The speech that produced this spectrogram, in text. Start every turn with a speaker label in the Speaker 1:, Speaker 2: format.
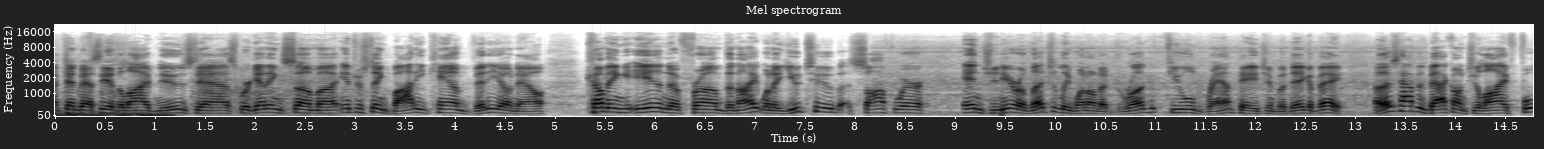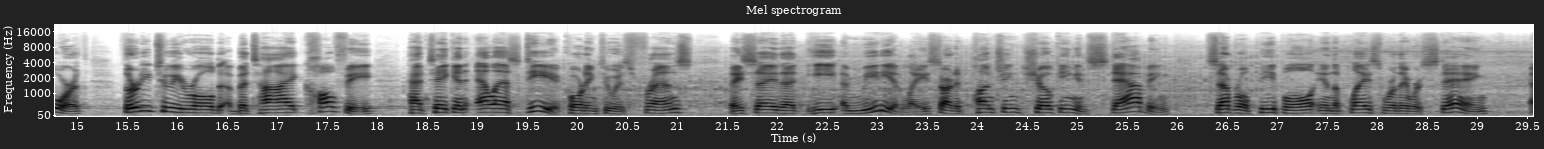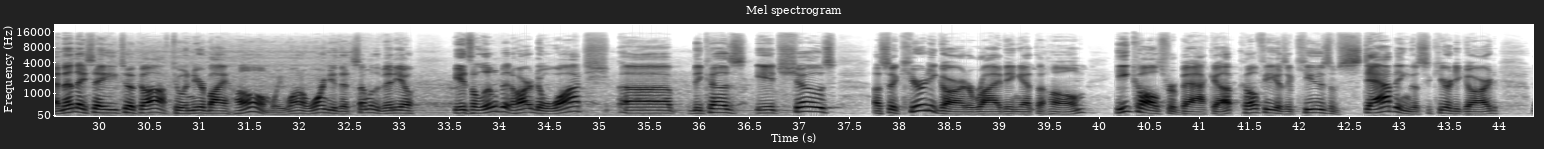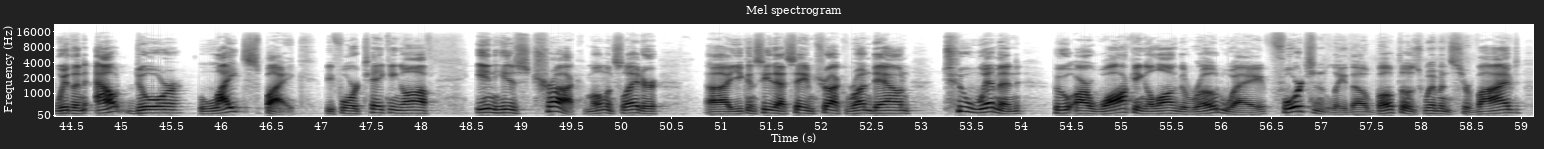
Speaker 1: I'm Ken Bassi at the live news desk. We're getting some uh, interesting body cam video now coming in from the night when a YouTube software engineer allegedly went on a drug fueled rampage in Bodega Bay. Uh, this happened back on July 4th. 32 year old Batai Kofi had taken LSD, according to his friends. They say that he immediately started punching, choking, and stabbing several people in the place where they were staying. And then they say he took off to a nearby home. We want to warn you that some of the video is a little bit hard to watch uh, because it shows a security guard arriving at the home. He calls for backup. Kofi is accused of stabbing the security guard with an outdoor light spike before taking off in his truck. Moments later, uh, you can see that same truck run down two women who are walking along the roadway. Fortunately, though, both those women survived,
